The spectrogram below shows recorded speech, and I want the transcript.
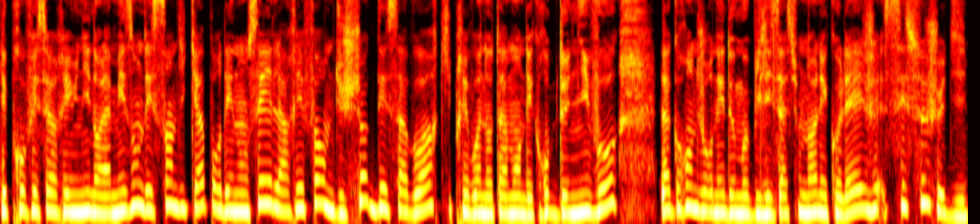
Les professeurs réunis dans la maison des syndicats pour dénoncer la réforme du choc des savoirs qui prévoit notamment des groupes de niveau. La grande journée de mobilisation dans les collèges, c'est ce jeudi.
